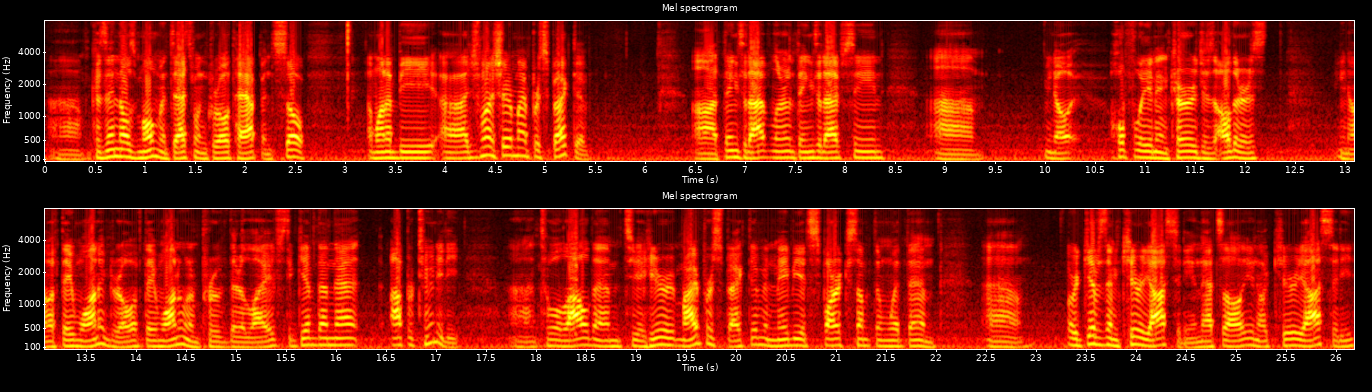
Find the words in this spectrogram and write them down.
Because um, in those moments, that's when growth happens. So I want to be, uh, I just want to share my perspective. Uh, things that I've learned, things that I've seen. Um, you know, hopefully it encourages others, you know, if they want to grow, if they want to improve their lives, to give them that opportunity uh, to allow them to hear my perspective and maybe it sparks something with them um, or gives them curiosity and that's all you know curiosity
